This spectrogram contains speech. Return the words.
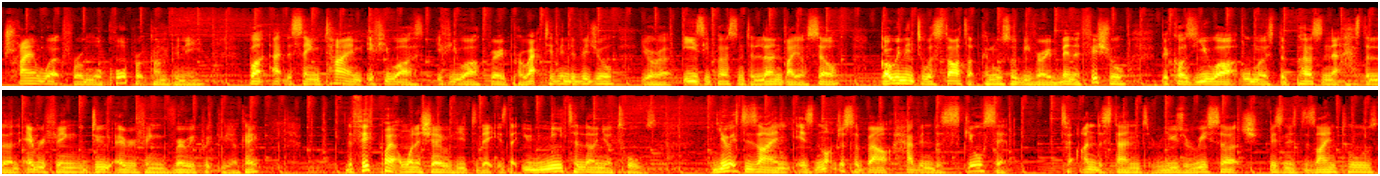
try and work for a more corporate company but at the same time, if you are if you are a very proactive individual, you're an easy person to learn by yourself. Going into a startup can also be very beneficial because you are almost the person that has to learn everything, do everything very quickly, okay? The fifth point I want to share with you today is that you need to learn your tools. UX design is not just about having the skill set to understand user research, business design tools,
